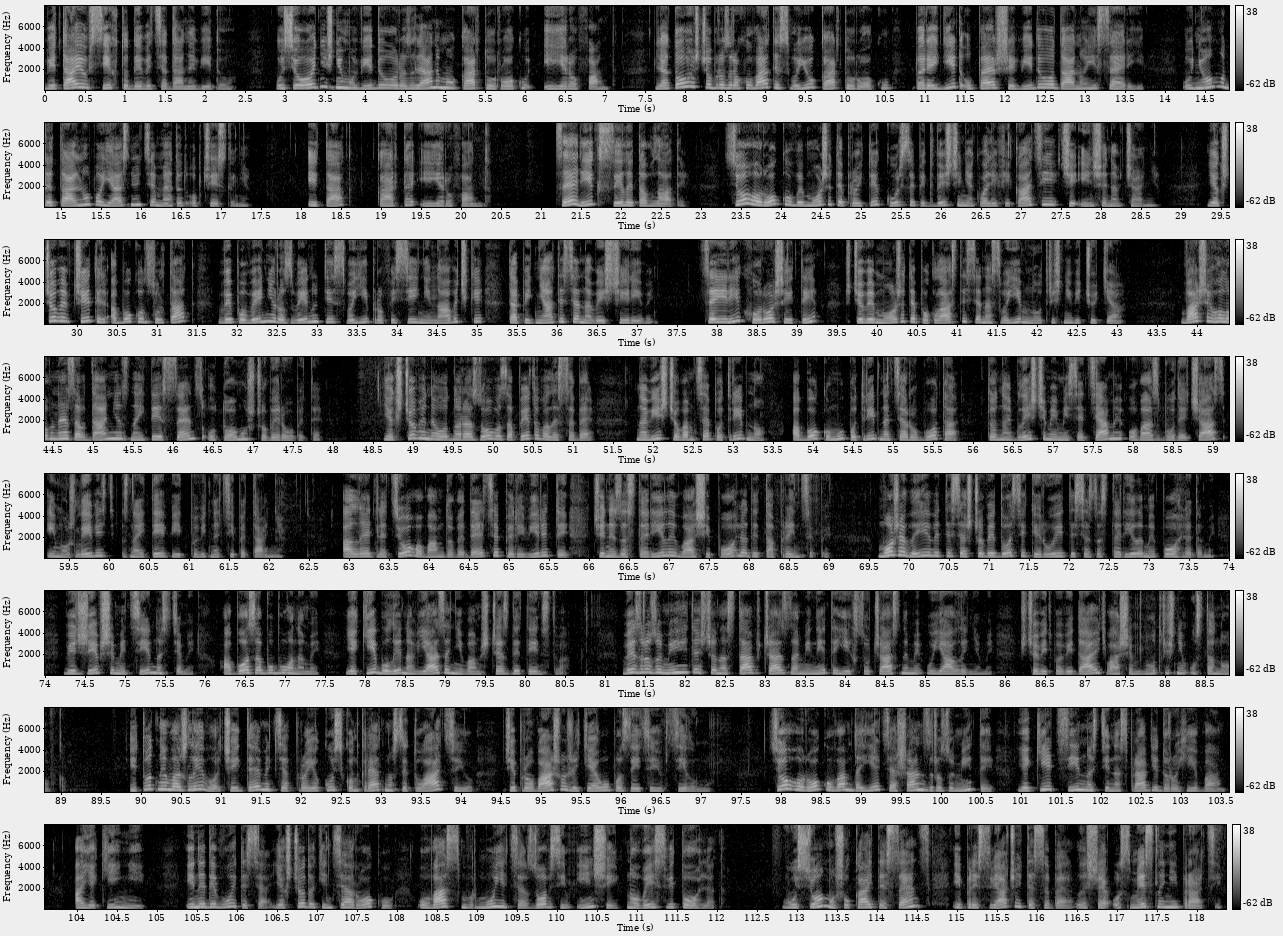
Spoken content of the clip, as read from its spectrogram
Вітаю всіх, хто дивиться дане відео. У сьогоднішньому відео розглянемо карту року Ієрофант. Для того, щоб розрахувати свою карту року, перейдіть у перше відео даної серії. У ньому детально пояснюється метод обчислення. І так, карта Ієрофант. Це рік сили та влади. Цього року ви можете пройти курси підвищення кваліфікації чи інше навчання. Якщо ви вчитель або консультант, ви повинні розвинути свої професійні навички та піднятися на вищий рівень. Цей рік хороший тим, що ви можете покластися на свої внутрішні відчуття. Ваше головне завдання знайти сенс у тому, що ви робите. Якщо ви неодноразово запитували себе, навіщо вам це потрібно або кому потрібна ця робота, то найближчими місяцями у вас буде час і можливість знайти відповідь на ці питання. Але для цього вам доведеться перевірити, чи не застаріли ваші погляди та принципи. Може виявитися, що ви досі керуєтеся застарілими поглядами, віджившими цінностями або забубонами, які були нав'язані вам ще з дитинства. Ви зрозумієте, що настав час замінити їх сучасними уявленнями, що відповідають вашим внутрішнім установкам. І тут не важливо, чи йдеться про якусь конкретну ситуацію, чи про вашу життєву позицію в цілому. Цього року вам дається шанс зрозуміти, які цінності насправді дорогі вам, а які ні. І не дивуйтеся, якщо до кінця року у вас сформується зовсім інший новий світогляд. В усьому шукайте сенс і присвячуйте себе лише осмисленій праці.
